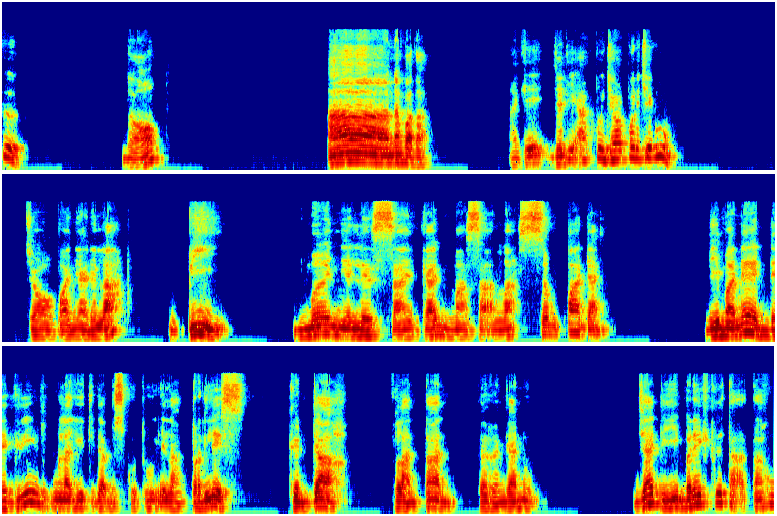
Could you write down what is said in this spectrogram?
ke? No. Ah, nampak tak? Okey, jadi apa jawapan cikgu? Jawapannya adalah B. Menyelesaikan masalah sempadan di mana negeri Melayu tidak bersekutu ialah Perlis, Kedah, Kelantan, Terengganu. Jadi mereka tak tahu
